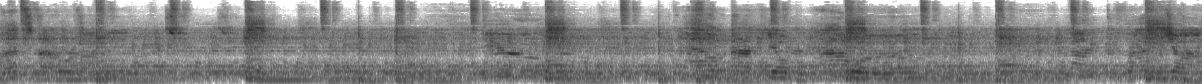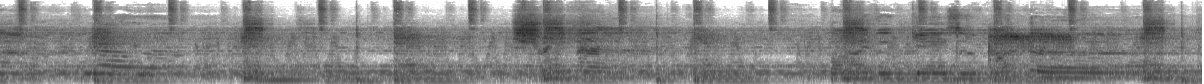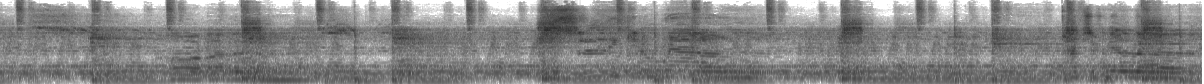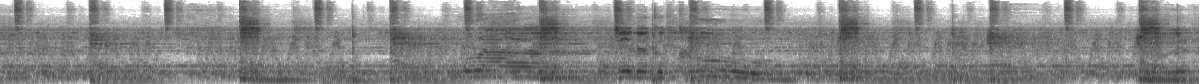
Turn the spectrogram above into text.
That's not right. to be loved. Wrapped in a cocoon.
